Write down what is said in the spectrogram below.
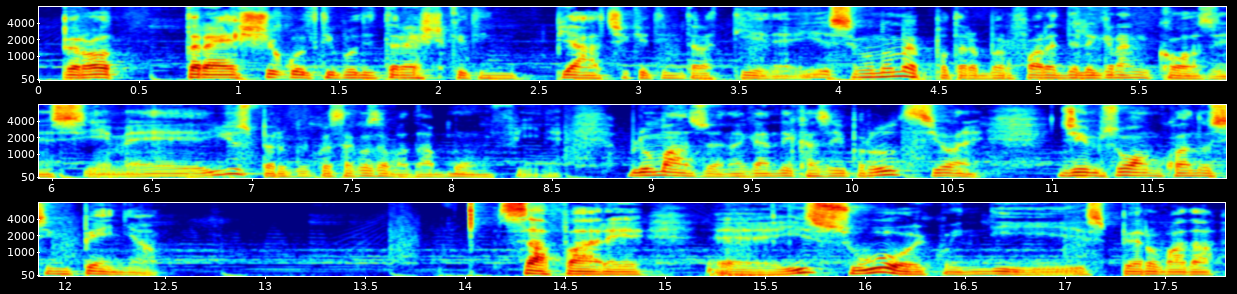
però trash, quel tipo di trash che ti piace, che ti intrattiene. E secondo me potrebbero fare delle gran cose insieme e io spero che questa cosa vada a buon fine. Blue Maso è una grande casa di produzione, James Wan quando si impegna sa fare eh, il suo e quindi spero vada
